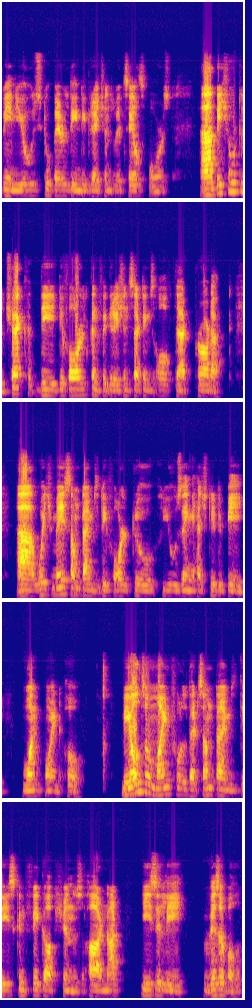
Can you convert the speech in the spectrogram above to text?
been used to build the integrations with Salesforce, uh, be sure to check the default configuration settings of that product, uh, which may sometimes default to using HTTP 1.0. Be also mindful that sometimes these config options are not easily visible.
